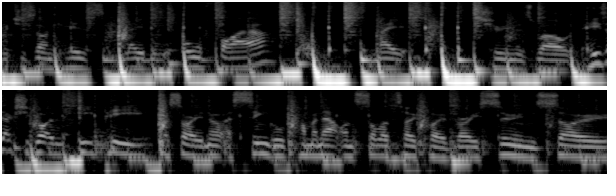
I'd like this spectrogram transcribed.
which is on his label All Fire. Mate, tune as well. He's actually got an EP, oh, uh, sorry, no, a single coming out on Solotoko very soon. So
